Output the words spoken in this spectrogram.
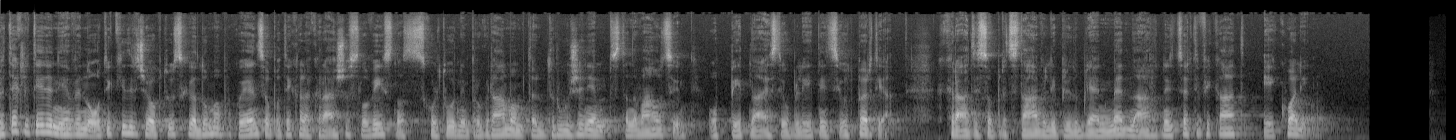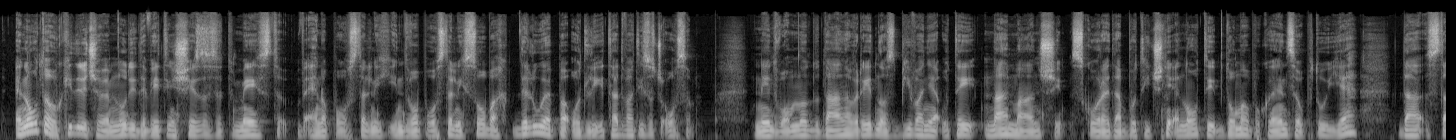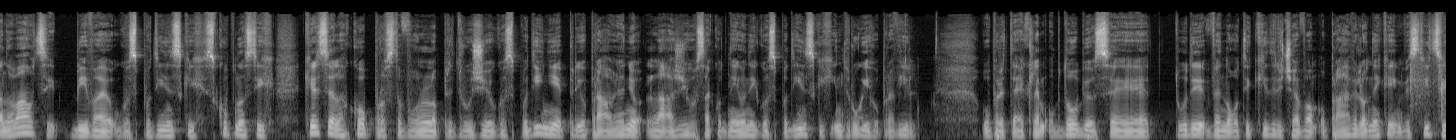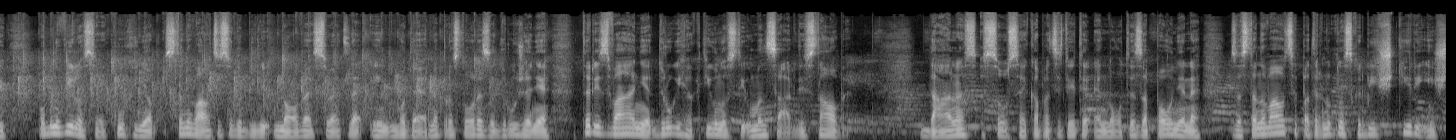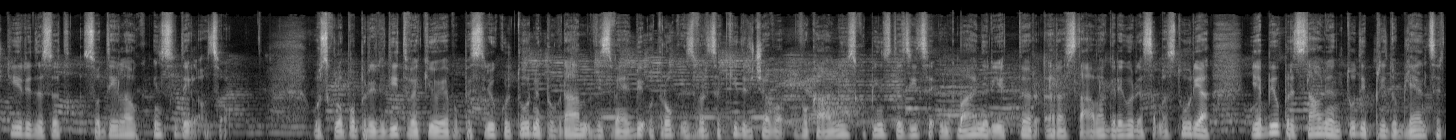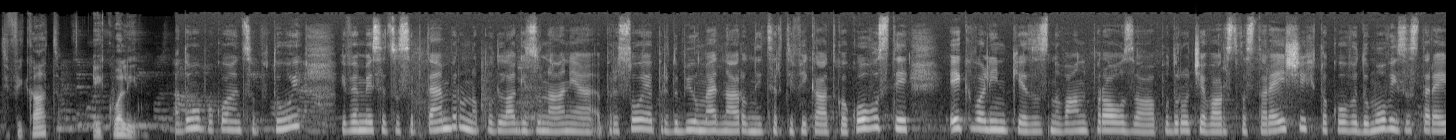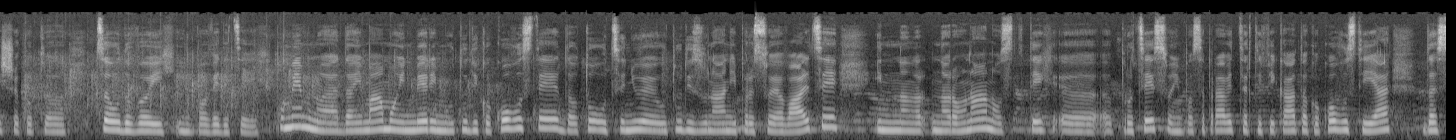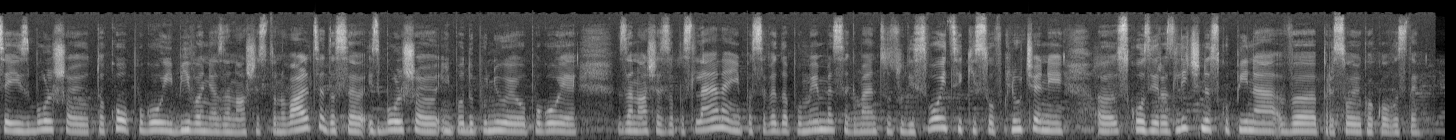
Pretekli teden je v enoti Kidričeva Ptujskega doma pokojnicev potekala krajša slovesnost s kulturnim programom ter druženjem stanovalci ob 15. obletnici odprtja. Hkrati so predstavili pridobljen mednarodni certifikat Equalin. Enota v Kidričevem nudi 69 mest v enoposteljnih in dvoposteljnih sobah, deluje pa od leta 2008. Nedvomno dodana vrednost bivanja v tej najmanjši, skorajda butični enoti Doma upokojencev Ptuj je, da stanovalci bivajo v gospodinjskih skupnostih, kjer se lahko prostovoljno pridružijo gospodinji pri opravljanju lažjih vsakodnevnih gospodinjskih in drugih opravil. V preteklem obdobju se je tudi v enoti Kidričevo opravilo nekaj investicij, obnovilo se je kuhinjo, stanovalci so dobili nove, svetle in moderne prostore za druženje ter izvajanje drugih aktivnosti v mansardi stavbe. Danes so vse kapacitete enote zapolnjene, za stanovalce pa trenutno skrbi štiriinštirideset sodelavk in sodelavcev. V sklopu prireditve, ki jo je popestril kulturni program v izvedbi otrok iz vrtca Kidričevo, vokalnih skupin Stezice in Gmajnerji ter razstava Gregorja Samasturja, je bil predstavljen tudi pridobljen certifikat Equalin. Dom upokojencev Ptuj je v mesecu septembru na podlagi zunanje presoje pridobil mednarodni certifikat kakovosti Equalin, ki je zasnovan prav za področje varstva starejših, tako v domovih za starejše kot CODV-jih in pa VDC-jih. Pomembno je, da imamo in merimo tudi kakovosti, da to ocenjujejo tudi zunanji presojevalci in naravnanost teh procesov in pa se pravi certifikata kakovosti je, da se izboljšajo tako pogoji bivanja za naše stanovalce, da se izboljšajo in pa dopolnjujejo pogoji za naše zaposlene in pa seveda pomemben segment so tudi svojci, ki so vključeni skozi različne skupine v presojo kakovosti.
